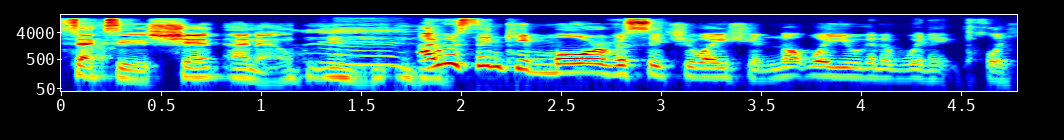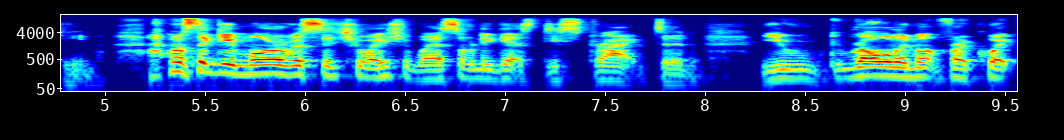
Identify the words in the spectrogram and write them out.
Sexy as shit, I know. I was thinking more of a situation, not where you were going to win it clean. I was thinking more of a situation where somebody gets distracted. You roll him up for a quick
